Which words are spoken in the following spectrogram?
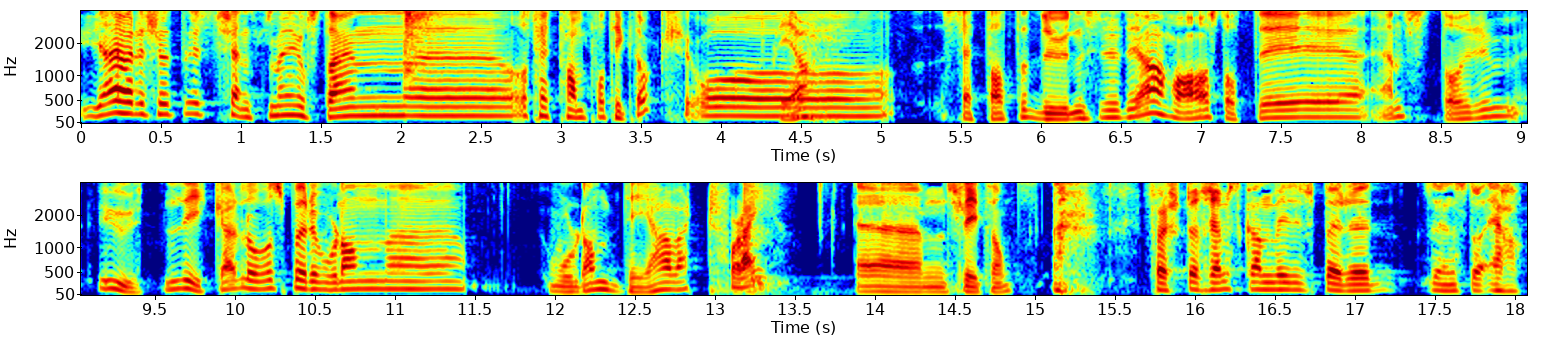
jeg har rett og slett blitt kjent med Jostein eh, og sett ham på TikTok. Og Ja. sett at du den siste tida har stått i en storm uten like. Er det lov å spørre hvordan, eh, hvordan det har vært for deg? Um, slitsomt. Først og fremst kan vi spørre den stå, jeg har,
